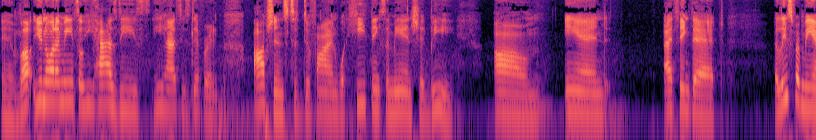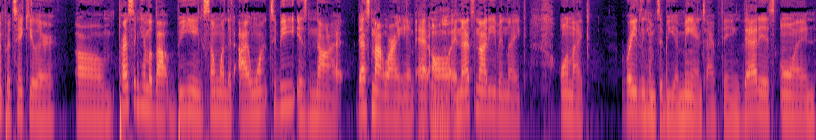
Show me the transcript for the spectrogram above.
and but you know what I mean? So he has these he has these different options to define what he thinks a man should be. Um and I think that, at least for me in particular, um, pressing him about being someone that I want to be is not. That's not where I am at all, and that's not even like on like raising him to be a man type thing. That is on.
